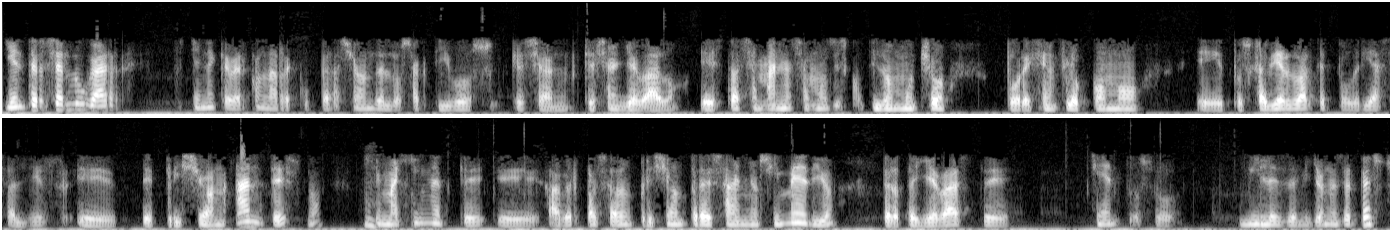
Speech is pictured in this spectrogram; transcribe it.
Y en tercer lugar, tiene que ver con la recuperación de los activos que se han que se han llevado. Estas semanas hemos discutido mucho, por ejemplo, cómo eh, pues Javier Duarte podría salir eh, de prisión antes, ¿no? Imagínate eh, haber pasado en prisión tres años y medio, pero te llevaste cientos o miles de millones de pesos,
